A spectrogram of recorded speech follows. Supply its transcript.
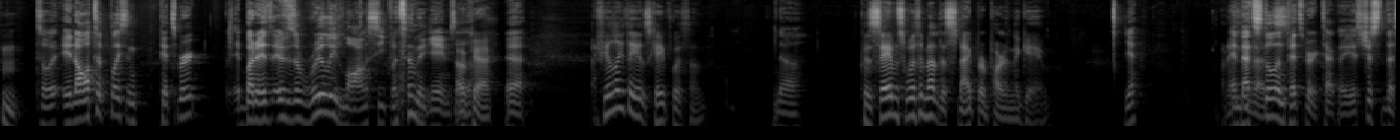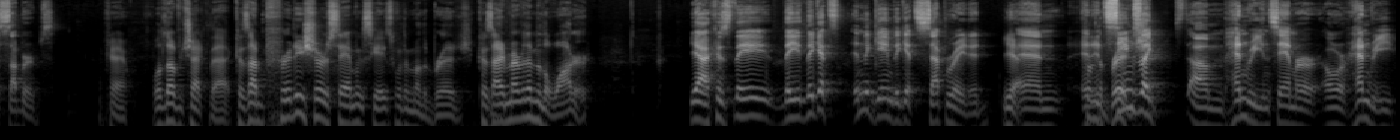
Hmm. So it all took place in Pittsburgh, but it, it was a really long sequence in the game. So Okay. yeah, I feel like they escaped with him no, because Sam's with him at the sniper part in the game. yeah, and think that's, still in Pittsburgh technically. It's just the suburbs. Okay, we'll double check that because I'm pretty sure Sam escapes with him on the bridge because I remember them in the water. Yeah, because they, they they get in the game they get separated. Yeah, and it, it seems like um, Henry and Sam are or Henry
